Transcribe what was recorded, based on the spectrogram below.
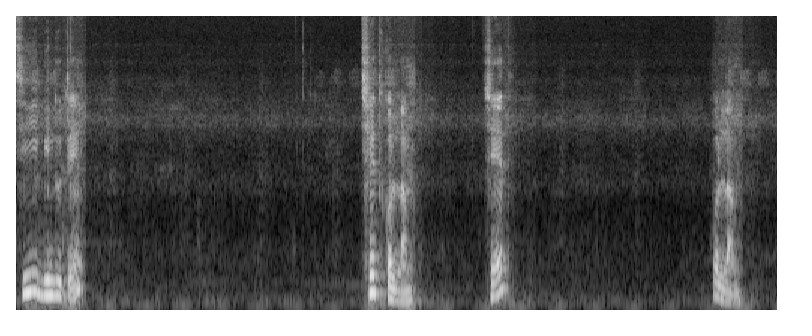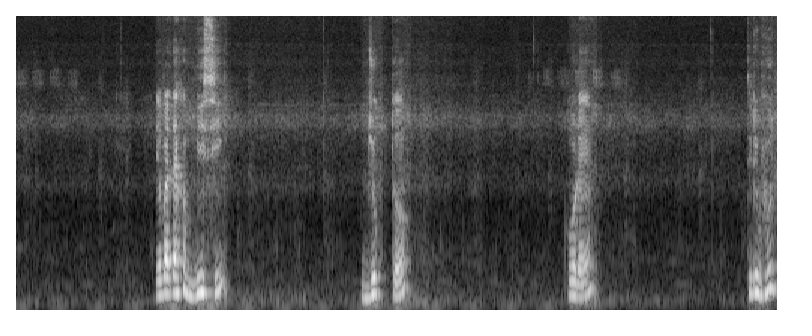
সি বিন্দুতে ছেদ করলাম। ছেদ করলাম। এবার দেখো বিসি যুক্ত করে ত্রিভুজ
